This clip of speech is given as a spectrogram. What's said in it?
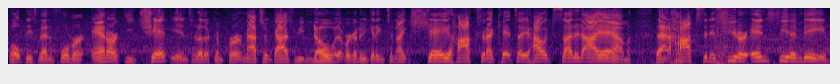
Both these men former Anarchy champions. Another confirmed matchup, guys. We know that we're going to be getting tonight. Shay Hoxton. I can't tell you how excited I am that Hoxton is here in CMV.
